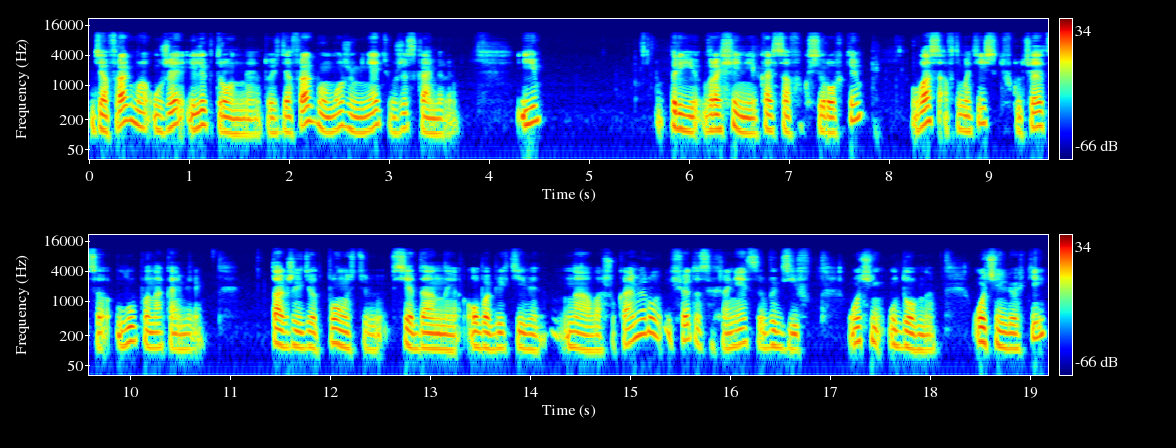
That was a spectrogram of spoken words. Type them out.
диафрагма уже электронная, то есть диафрагму можем менять уже с камеры. И при вращении кольца фокусировки у вас автоматически включается лупа на камере. Также идет полностью все данные об объективе на вашу камеру, и все это сохраняется в EXIF. Очень удобно. Очень легкий,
